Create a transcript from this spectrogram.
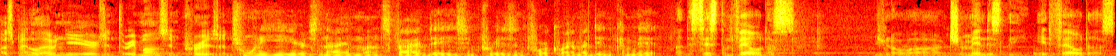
I spent 11 years and three months in prison. 20 years, nine months, five days in prison for a crime I didn't commit. Uh, the system failed us you know, uh, tremendously. It failed us.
